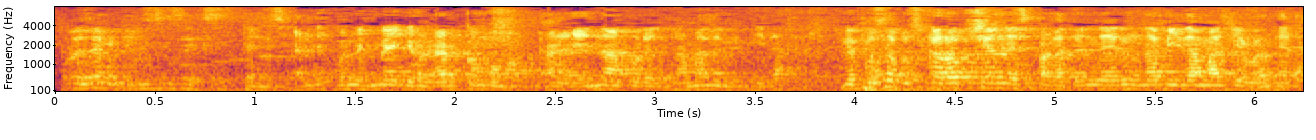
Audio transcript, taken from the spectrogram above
Después de mi crisis existencial, de ponerme a llorar como Magdalena por el drama de mi vida, me puse a buscar opciones para tener una vida más llevadera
